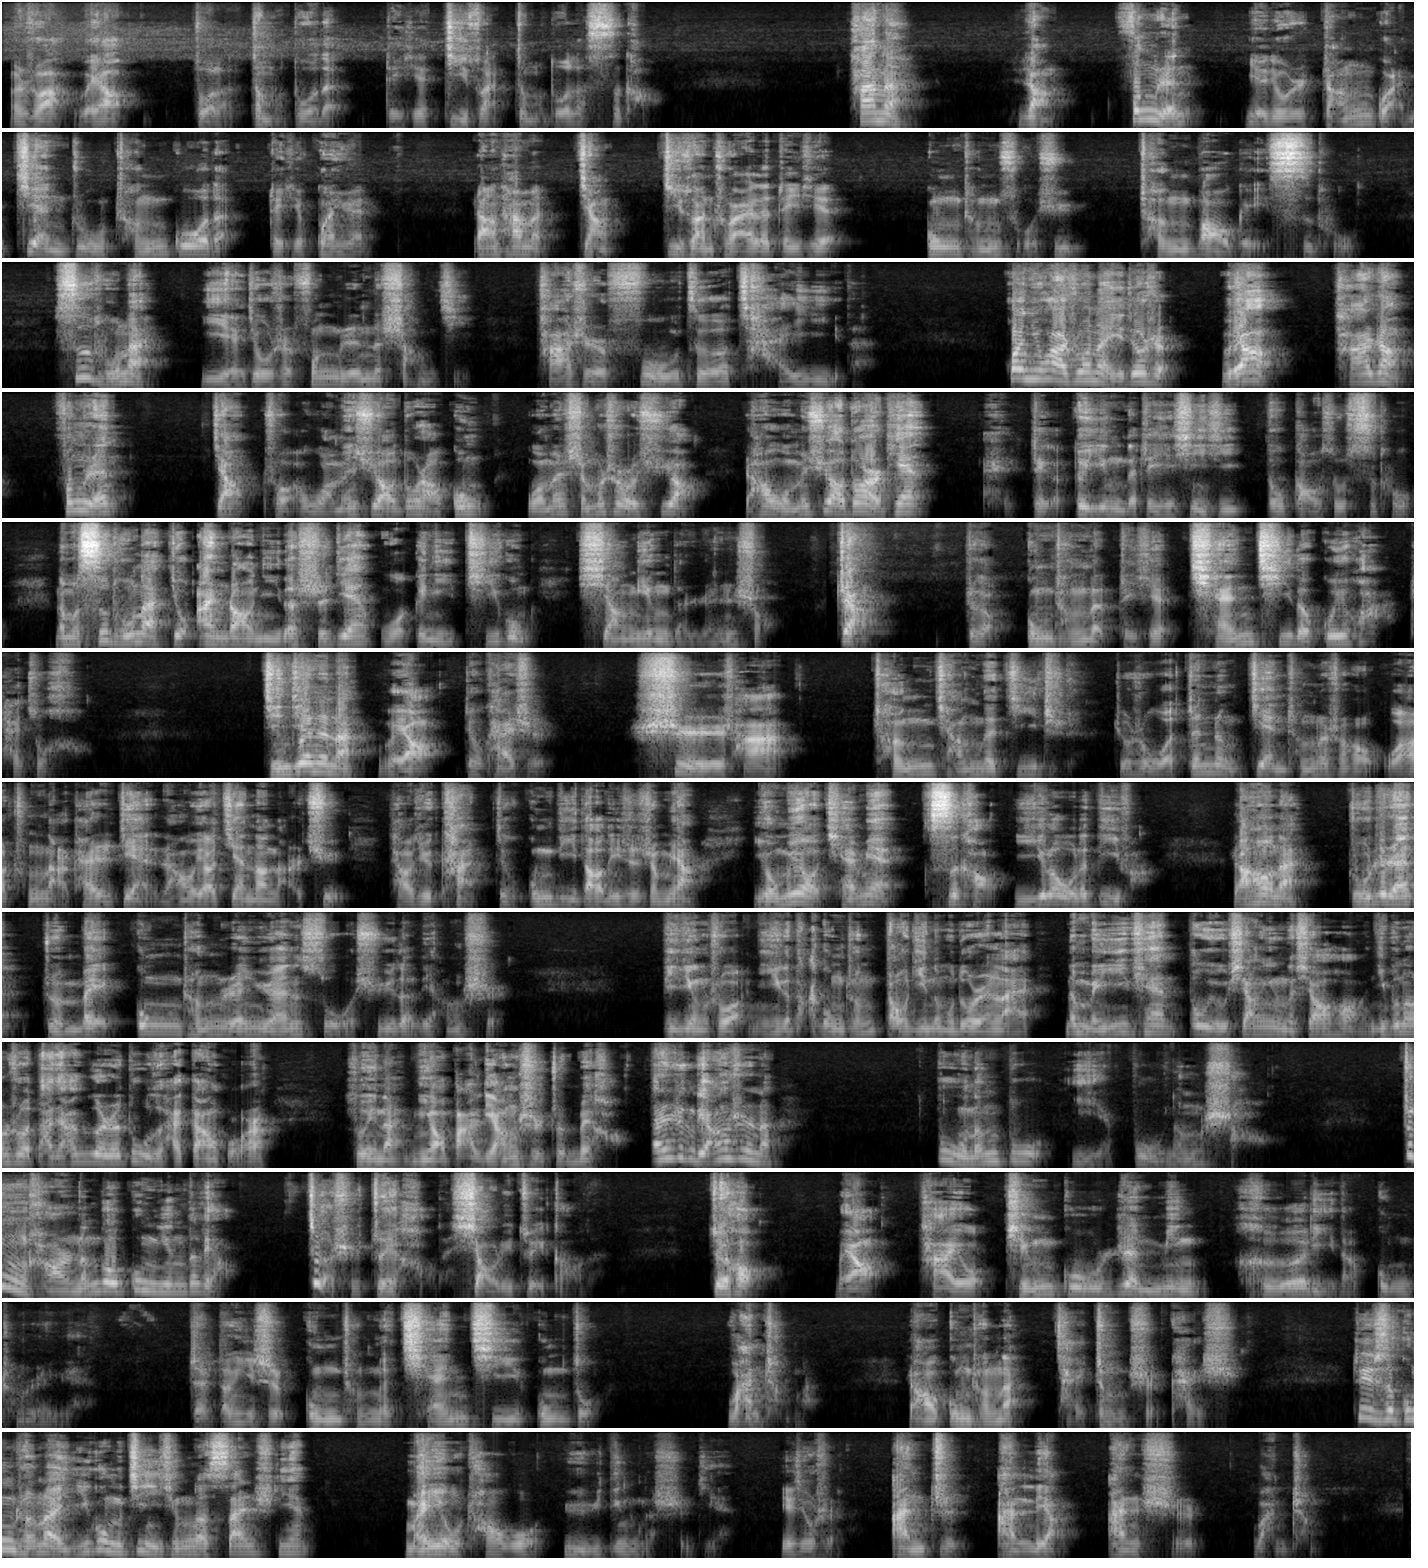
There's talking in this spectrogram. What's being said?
我们说啊，韦奥做了这么多的这些计算，这么多的思考。他呢，让封人，也就是掌管建筑城郭的这些官员，让他们将计算出来的这些工程所需呈报给司徒。司徒呢，也就是封人的上级，他是负责才艺的。换句话说呢，也就是韦奥他让封人将说我们需要多少工，我们什么时候需要，然后我们需要多少天，哎，这个对应的这些信息都告诉司徒。那么司徒呢，就按照你的时间，我给你提供相应的人手，这样这个工程的这些前期的规划才做好。紧接着呢，韦奥就开始视察城墙的基址，就是我真正建成的时候，我要从哪儿开始建，然后要建到哪儿去，他要去看这个工地到底是什么样，有没有前面思考遗漏的地方，然后呢，组织人准备工程人员所需的粮食。毕竟说你一个大工程召集那么多人来，那每一天都有相应的消耗，你不能说大家饿着肚子还干活。所以呢，你要把粮食准备好，但是这个粮食呢，不能多也不能少，正好能够供应得了，这是最好的，效率最高的。最后，不要他又评估任命合理的工程人员，这等于是工程的前期工作完成了，然后工程呢才正式开始。这次工程呢，一共进行了三十天。没有超过预定的时间，也就是按质、按量、按时完成。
